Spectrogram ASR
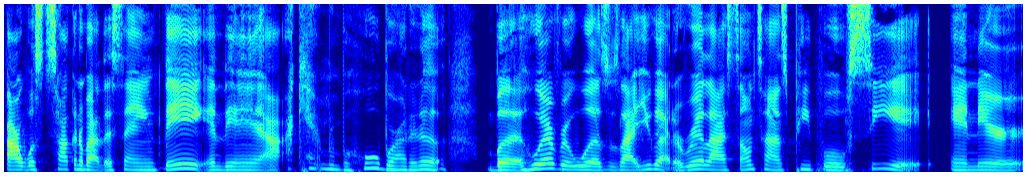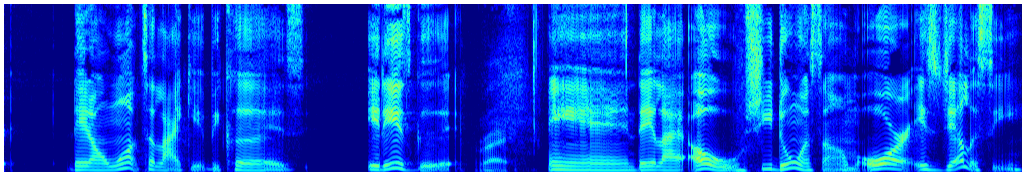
I was talking about the same thing and then I, I can't remember who brought it up but whoever it was was like you got to realize sometimes people see it and they're they don't want to like it because it is good. Right. And they like, oh, she doing something, or it's jealousy,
